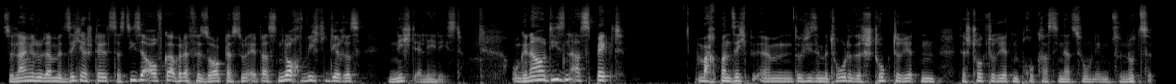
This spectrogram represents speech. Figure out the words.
solange du damit sicherstellst, dass diese Aufgabe dafür sorgt, dass du etwas noch Wichtigeres nicht erledigst. Und genau diesen Aspekt macht man sich ähm, durch diese Methode des strukturierten, der strukturierten Prokrastination eben zunutze.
